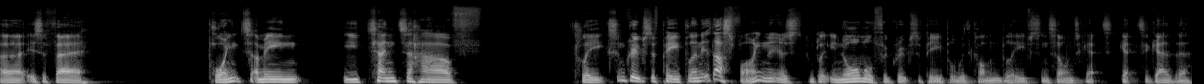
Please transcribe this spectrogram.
uh, is a fair point. I mean, you tend to have cliques and groups of people, and it, that's fine. It's completely normal for groups of people with common beliefs and so on to get get together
